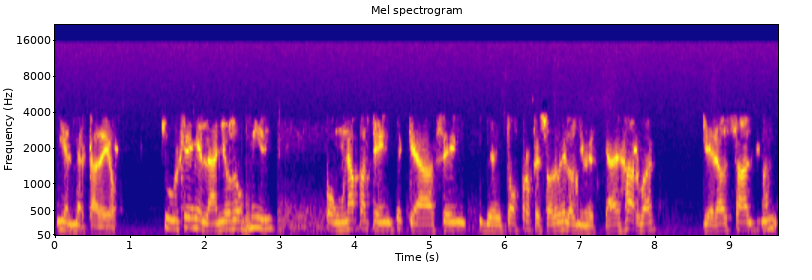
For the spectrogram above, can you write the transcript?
y el mercadeo. Surge en el año 2000 con una patente que hacen de dos profesores de la Universidad de Harvard Gerald Salzman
